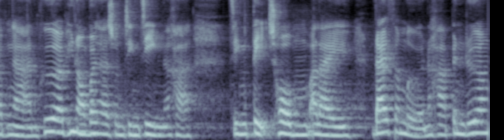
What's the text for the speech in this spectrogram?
ทำงานเพื่อพี่น้องประชาชนจริง ๆ นะคะ จริงติชมอะไรได้เสมอนะคะ เป็นเรื่อง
